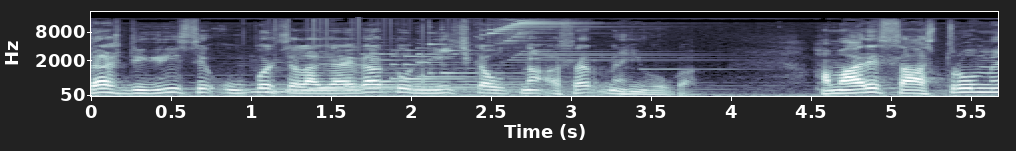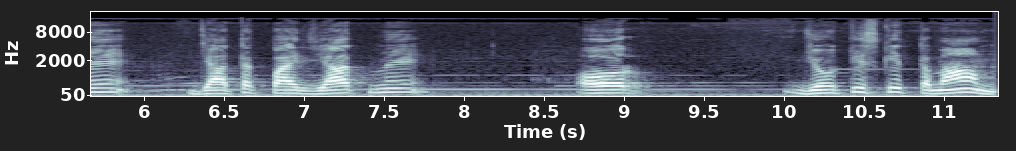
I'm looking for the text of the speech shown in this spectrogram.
10 डिग्री से ऊपर चला जाएगा तो नीच का उतना असर नहीं होगा। हमारे शास्त्रों में, जातक पारिजात में और ज्योतिष के तमाम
